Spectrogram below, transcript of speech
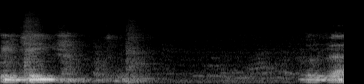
এটাই খোদা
